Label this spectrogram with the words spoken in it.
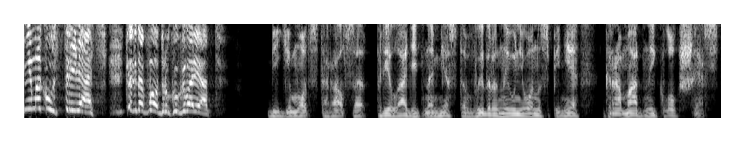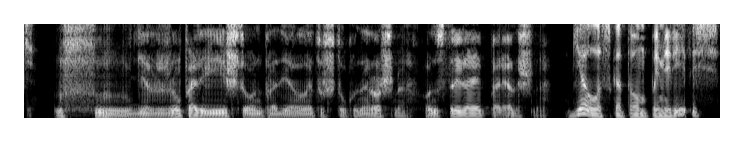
не могу стрелять, когда под руку говорят!» Бегемот старался приладить на место выдранный у него на спине громадный клок шерсти. Хм, держу пари, что он проделал эту штуку нарочно. Он стреляет порядочно. Гелла с котом помирились,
